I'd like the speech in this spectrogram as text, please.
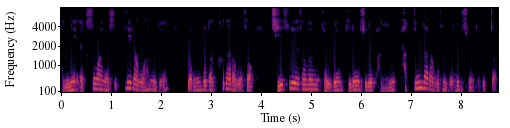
당연히 x-1이라고 하는 게 0보다 크다라고 해서 지수에서는 결국엔 부등식의 방향이 바뀐다라고 생각을 해주시면 되겠죠.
